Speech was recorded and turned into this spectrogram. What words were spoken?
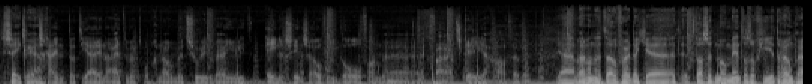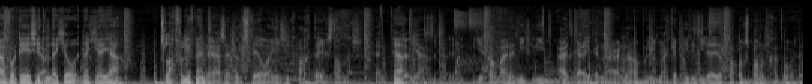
Zeker, Het ja. schijnt dat jij een item hebt opgenomen met Sully... waarin jullie het enigszins over die goal van eh Kvaratskhelia gehad hebben. Ja, we hadden het over dat je... Het, het was het moment alsof je je droomvrouw voor het eerst ziet... Ja. en dat je, dat je ja, op slag verliefd bent. Nou ja, zet hem stil en je ziet acht tegenstanders. En Ja. je kan bijna niet, niet uitkijken naar Napoli. Maar ik heb niet het idee dat dat nog spannend gaat worden.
